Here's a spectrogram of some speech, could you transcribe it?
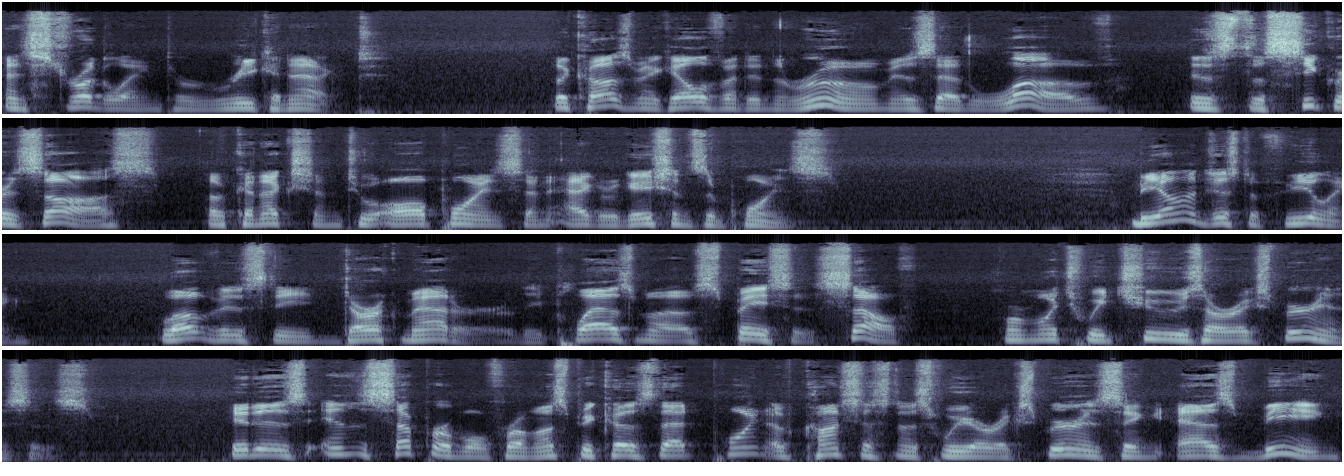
and struggling to reconnect. The cosmic elephant in the room is that love is the secret sauce of connection to all points and aggregations of points. Beyond just a feeling, Love is the dark matter, the plasma of space itself, from which we choose our experiences. It is inseparable from us because that point of consciousness we are experiencing as being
